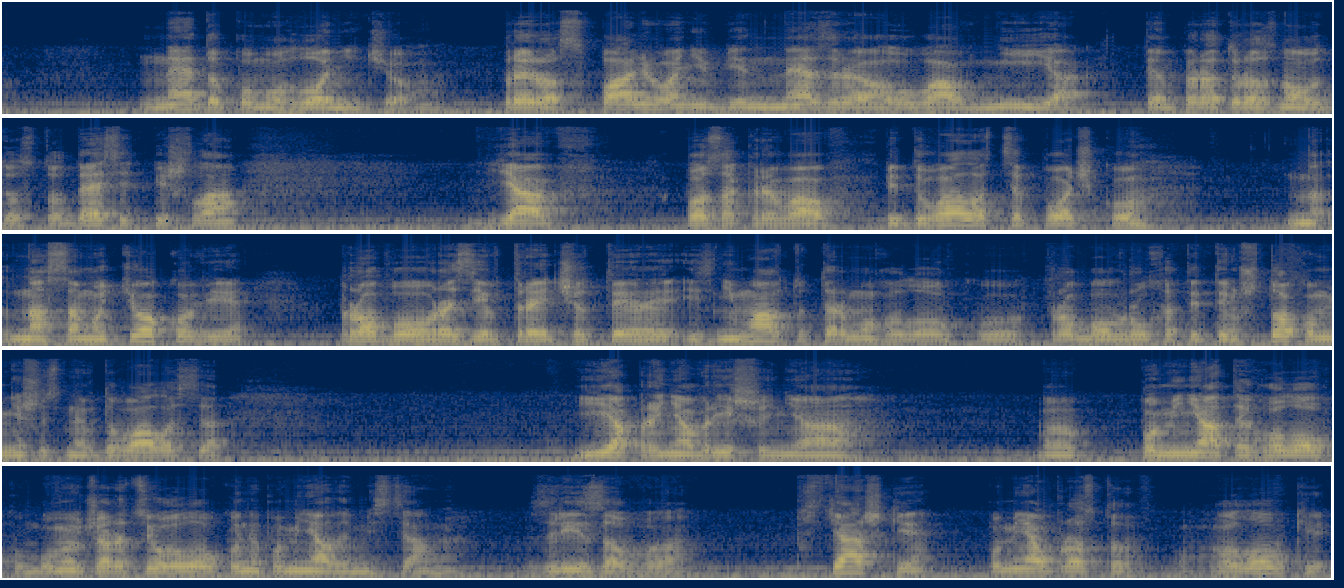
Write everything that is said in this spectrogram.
Не допомогло нічого. При розпалюванні він не зреагував ніяк. Температура знову до 110 пішла. Я позакривав, піддувало цепочку на, самотьокові. Пробував разів 3-4 і знімав ту термоголовку. Пробував рухати тим штоком, мені щось не вдавалося. І я прийняв рішення е, поміняти головку, бо ми вчора цю головку не поміняли місцями. Зрізав е, стяжки, поміняв просто головки.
